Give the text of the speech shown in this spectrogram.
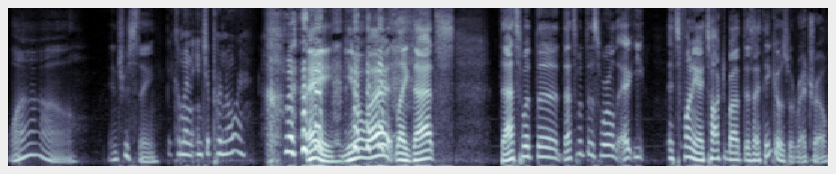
Wow. Interesting. become an entrepreneur. hey, you know what? Like that's that's what the that's what this world. eh, you- It's funny. I talked about this. I think it was with retro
